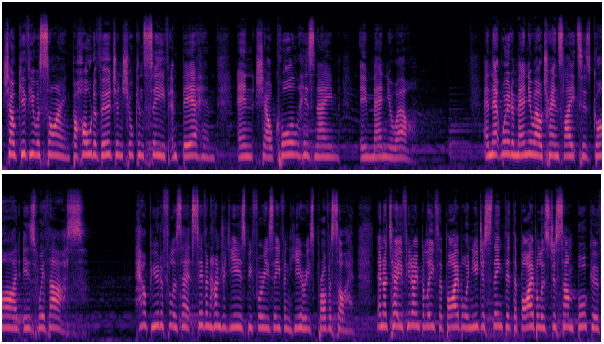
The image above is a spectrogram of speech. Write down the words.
shall give you a sign. Behold, a virgin shall conceive and bear him, and shall call his name Emmanuel. And that word Emmanuel translates as God is with us. How beautiful is that? 700 years before he's even here, he's prophesied. And I tell you, if you don't believe the Bible and you just think that the Bible is just some book of,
